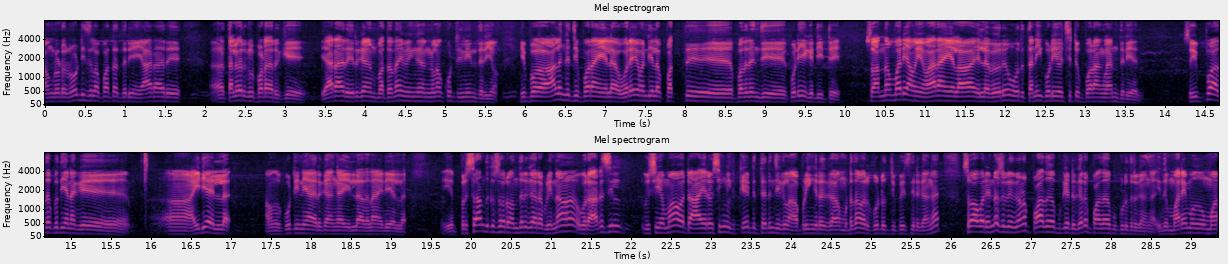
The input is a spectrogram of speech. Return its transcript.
அவங்களோட நோட்டீஸில் பார்த்தா தெரியும். யார் யார் தலைவர்கள் படம் இருக்குது யார் யார் இருக்காங்கன்னு பார்த்தா தான் இவங்கெல்லாம் கூட்டணின்னு தெரியும். இப்போ ஆளுங்கட்சி போகிறாங்கள ஒரே வண்டியில் பத்து பதினஞ்சு கொடியை கட்டிட்டு ஸோ அந்த மாதிரி அவங்க வராங்களா? இல்லை வெறும் ஒரு தனி கொடியை வச்சுட்டு போகிறாங்களான்னு தெரியாது. ஸோ இப்போ அதை பற்றி எனக்கு ஐடியா இல்லை. அவங்க கூட்டணியாக இருக்காங்க இல்லை அதெல்லாம் ஐடியா இல்லை. பிரசாந்த் கிஷோர் வந்திருக்காரு அப்படின்னா ஒரு அரசியல் விஷயமா அவர்கிட்ட ஆயிரம் விஷயங்கள் கேட்டு தெரிஞ்சுக்கலாம் அப்படிங்கிறதுக்காக மட்டும் தான் அவர் கூட்டு வச்சு பேசியிருக்காங்க. ஸோ அவர் என்ன சொல்லியிருக்காங்கன்னா பாதுகாப்பு கேட்டுருக்காரு பாதுகாப்பு கொடுத்துருக்காங்க. இது மறைமுகமா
